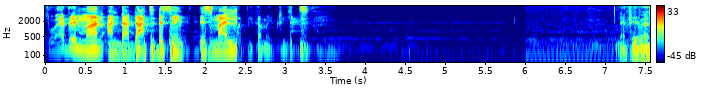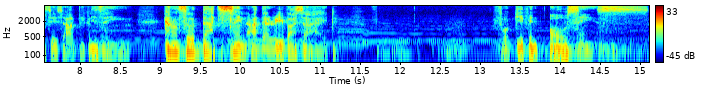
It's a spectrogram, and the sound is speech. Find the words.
So every man under that, this thing is my legal. Become a Christian. The favor says, I'll be anything. Cancel that sin at the riverside. Forgiving all sins.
